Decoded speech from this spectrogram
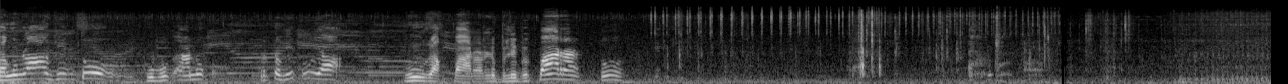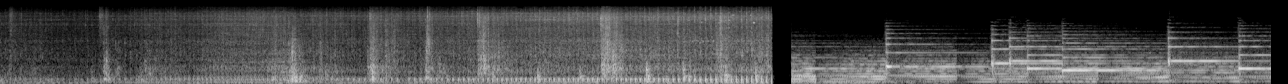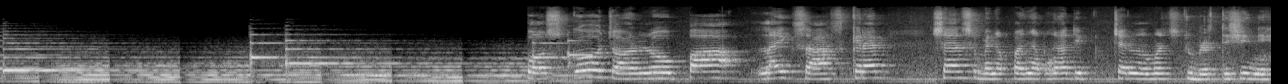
Bangun lagi itu. Gubuk anu kertas itu ya. Burak parah lebih-lebih parah tuh subscribe, share sebanyak-banyaknya di channel Berjubel di sini.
